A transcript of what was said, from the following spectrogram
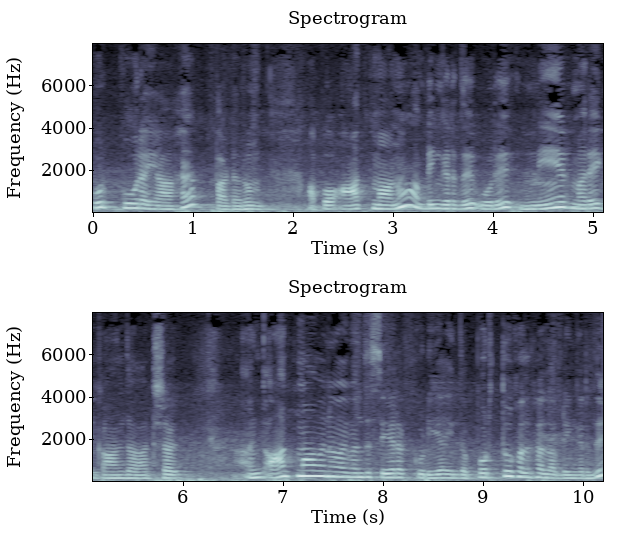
பொற்கூரையாக படரும். அப்போது ஆத்மானு அப்படிங்கிறது ஒரு நேர்மறை காந்த ஆற்றல். அந்த ஆத்மாவினை வந்து சேரக்கூடிய இந்த பொற்துகள்கள் அப்படிங்கிறது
